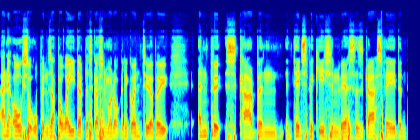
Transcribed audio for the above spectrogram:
And it also opens up a wider discussion we're not going to go into about inputs, carbon intensification versus grass fed, and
